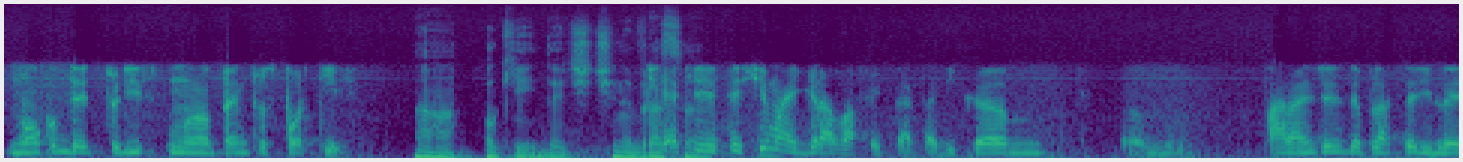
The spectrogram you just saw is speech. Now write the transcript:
mă ocup de turism uh, pentru sportivi. Aha, ok. Deci cine vrea Ceea să... ce este și mai grav afectat. Adică um, aranjez deplasările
